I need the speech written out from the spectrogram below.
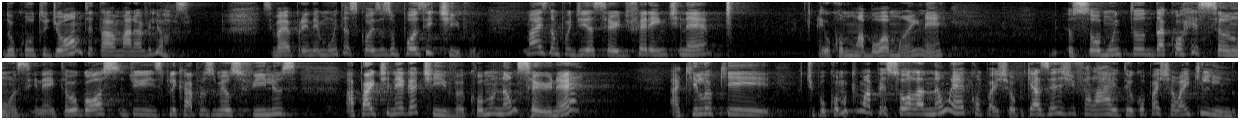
do culto de ontem, estava maravilhoso. Você vai aprender muitas coisas, o positivo. Mas não podia ser diferente, né? Eu, como uma boa mãe, né? Eu sou muito da correção, assim, né? Então eu gosto de explicar para os meus filhos a parte negativa, como não ser, né? Aquilo que, tipo, como que uma pessoa ela não é compaixão? Porque às vezes a gente fala, ah, eu tenho compaixão, ai que lindo.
